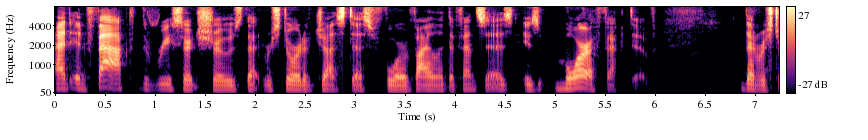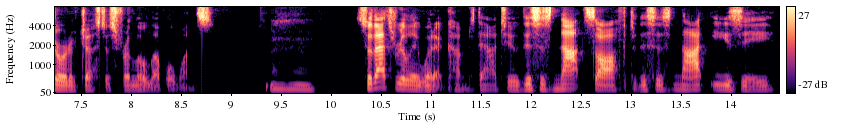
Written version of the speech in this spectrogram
And in fact, the research shows that restorative justice for violent offenses is more effective than restorative justice for low level ones. Mm-hmm. So that's really what it comes down to. This is not soft, this is not easy,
